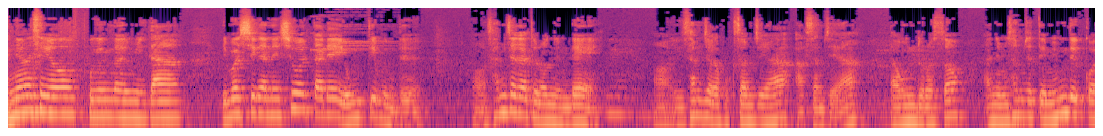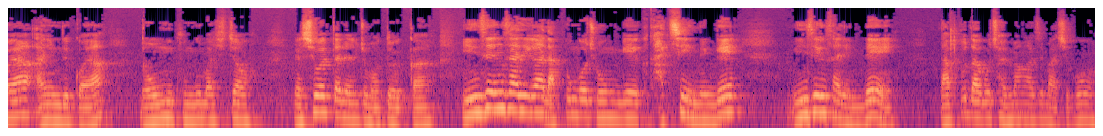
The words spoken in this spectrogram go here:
안녕하세요. 보경남입니다. 이번 시간은 10월달에 용띠분들 어, 삼재가 들었는데 어, 이 삼재가 복삼재야, 악삼재야? 나 운 들었어? 아니면 삼재 때문에 힘들 거야? 안 힘들 거야? 너무 궁금하시죠? 10월달에는 좀 어떨까? 인생살이가 나쁜 거 좋은 게 같이 있는 게 인생살인데 나쁘다고 절망하지 마시고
